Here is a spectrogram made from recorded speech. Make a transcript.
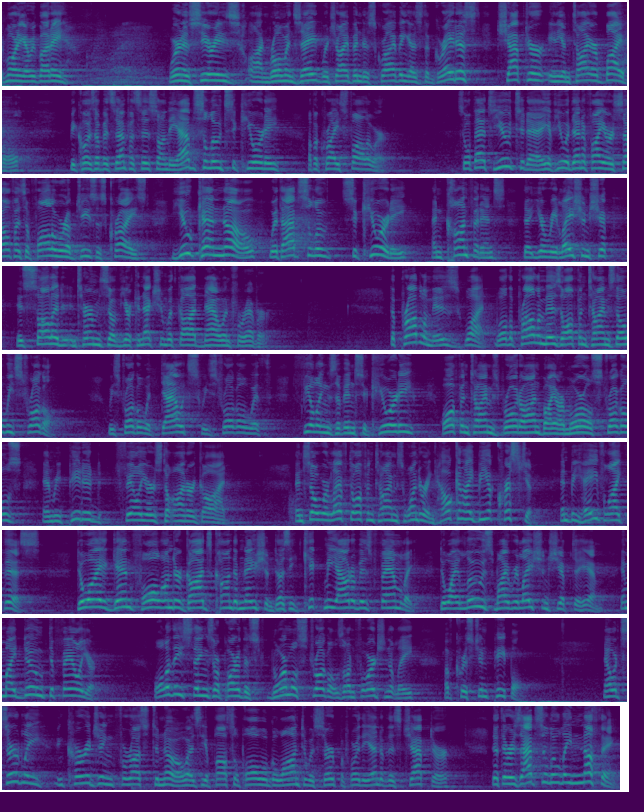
Good morning, everybody. We're in a series on Romans 8, which I've been describing as the greatest chapter in the entire Bible because of its emphasis on the absolute security of a Christ follower. So, if that's you today, if you identify yourself as a follower of Jesus Christ, you can know with absolute security and confidence that your relationship is solid in terms of your connection with God now and forever. The problem is what? Well, the problem is oftentimes, though, we struggle. We struggle with doubts, we struggle with feelings of insecurity, oftentimes brought on by our moral struggles and repeated failures to honor God. And so we're left oftentimes wondering how can I be a Christian and behave like this? Do I again fall under God's condemnation? Does He kick me out of His family? Do I lose my relationship to Him? Am I doomed to failure? All of these things are part of the normal struggles, unfortunately, of Christian people. Now, it's certainly encouraging for us to know, as the Apostle Paul will go on to assert before the end of this chapter, that there is absolutely nothing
